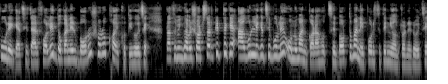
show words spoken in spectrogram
পুড়ে গেছে, যার ফলে দোকানের বড় সড়ো ক্ষয়ক্ষতি হয়েছে। প্রাথমিকভাবে শর্ট সার্কিট থেকে আগুন লেগেছে বলে অনুমান করা হচ্ছে, বর্তমানে পরিস্থিতি নিয়ন্ত্রণে রয়েছে।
